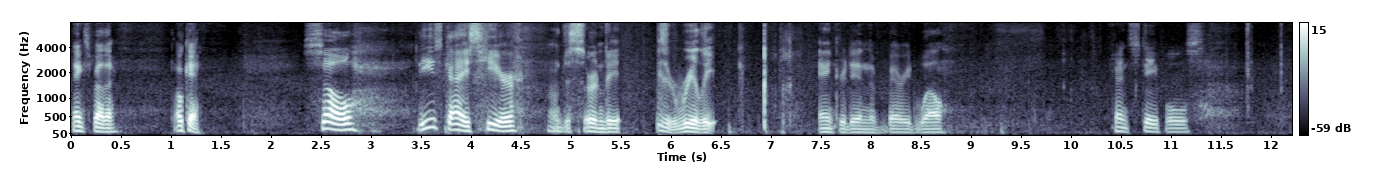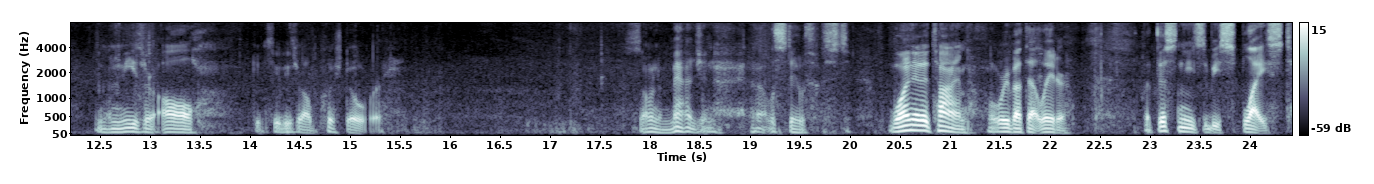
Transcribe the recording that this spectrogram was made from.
Thanks, brother. Okay, so these guys here, I'm just certain these are really anchored in, they're buried well. Fence staples, and then these are all, you can see these are all pushed over. So I'm gonna imagine, let's stay with one at a time. We'll worry about that later. But this needs to be spliced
